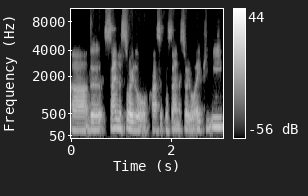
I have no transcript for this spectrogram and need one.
uh, the sinusoidal, classical sinusoidal APE,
